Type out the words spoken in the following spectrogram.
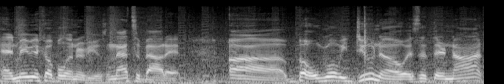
and maybe a couple interviews, and that's about it. Uh, but what we do know is that they're not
